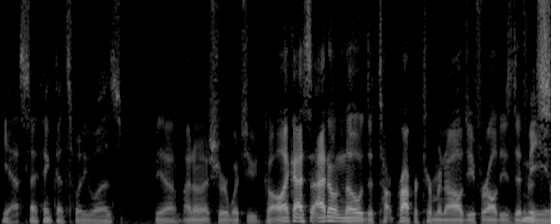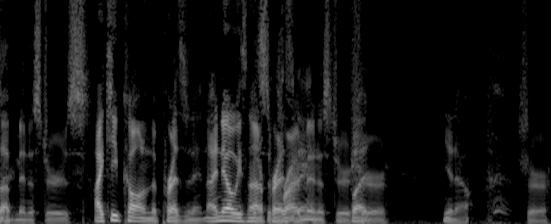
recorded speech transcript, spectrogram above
yes, I think that's what he was. Yeah, I'm not sure what you'd call. Like I said, I don't know the t- proper terminology for all these different sub ministers. I keep calling him the president, and I know he's not it's a president. prime minister, but, sure. You know, sure.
